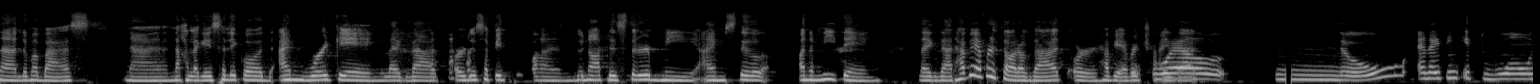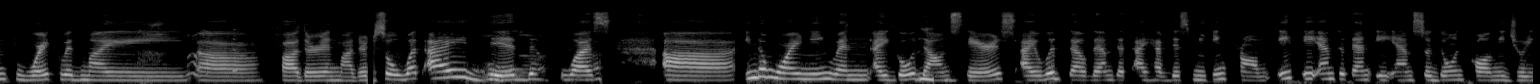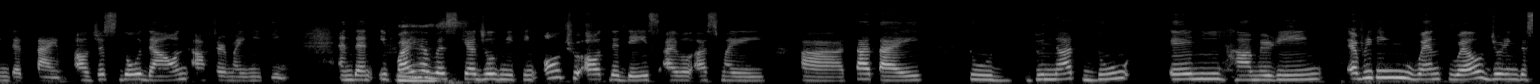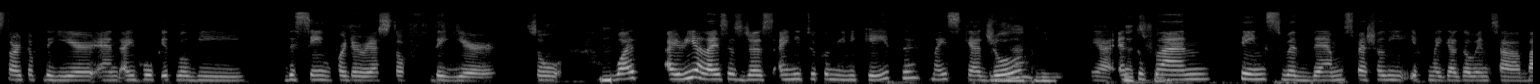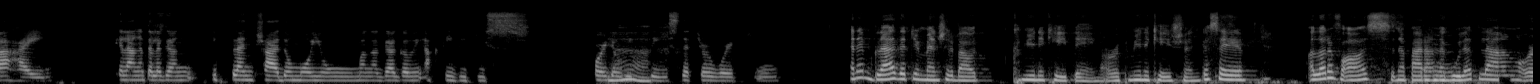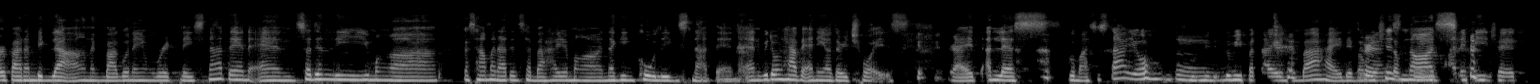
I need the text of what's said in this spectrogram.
na lumabas na nakalagay sa likod, I'm working like that or doon sa pintuan, do not disturb me. I'm still on a meeting like that. Have you ever thought of that or have you ever tried that? well, no, and I think it won't work with my uh, father and mother. So what I did was, uh, in the morning when I go Mhm. downstairs, I would tell them that I have this meeting from 8 a.m. to 10 a.m. So don't call me during that time. I'll just go down after my meeting, and then if I have a scheduled meeting all throughout the days, I will ask my uh, tatay to do not do any hammering. Everything went well during the start of the year, and I hope it will be the same for the rest of the year. So, Mm. what I realize is just I need to communicate my schedule, Exactly. yeah, and to That's true. plan things with them, especially if may gagawin sa bahay. Kailangan talagang iplanchado mo yung mga gagawing activities for the Yeah. weekdays that you're working. And I'm glad that you mentioned about communicating or communication kasi a lot of us na parang Mm. nagulat lang or parang biglaang nagbago na yung workplace natin and suddenly yung mga kasama natin sa bahay yung mga naging colleagues natin and we don't have any other choice right unless gumastos tayo Mm. lumipat tayo ng bahay diba which Rent is not an immediate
